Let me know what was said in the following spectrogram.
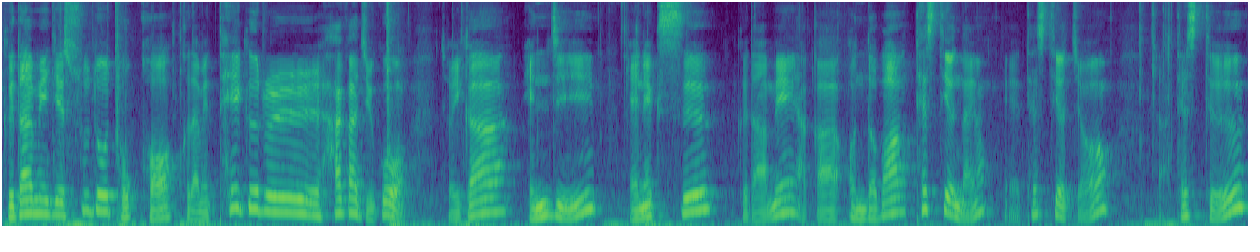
그 다음에 이제 sudo docker 그 다음에 태그를 해 가지고 저희가 nginx 그 다음에 아까 언더바 테스트였나요? 예, 테스트였죠. 자, 테스트.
